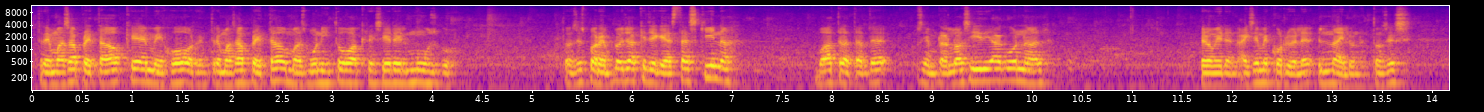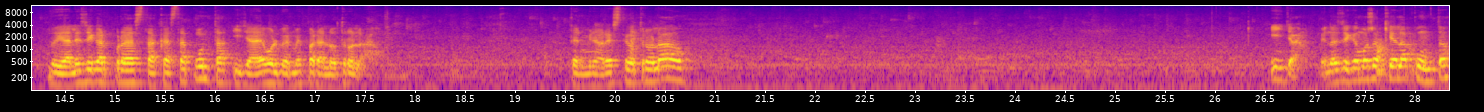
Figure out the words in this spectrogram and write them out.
Entre más apretado quede mejor, entre más apretado más bonito va a crecer el musgo. Entonces por ejemplo ya que llegué a esta esquina, voy a tratar de sembrarlo así diagonal. Pero miren, ahí se me corrió el, nylon, entonces lo ideal es llegar por hasta acá, esta punta, y ya devolverme para el otro lado. Terminar este otro lado. Y ya, apenas lleguemos aquí a la punta,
